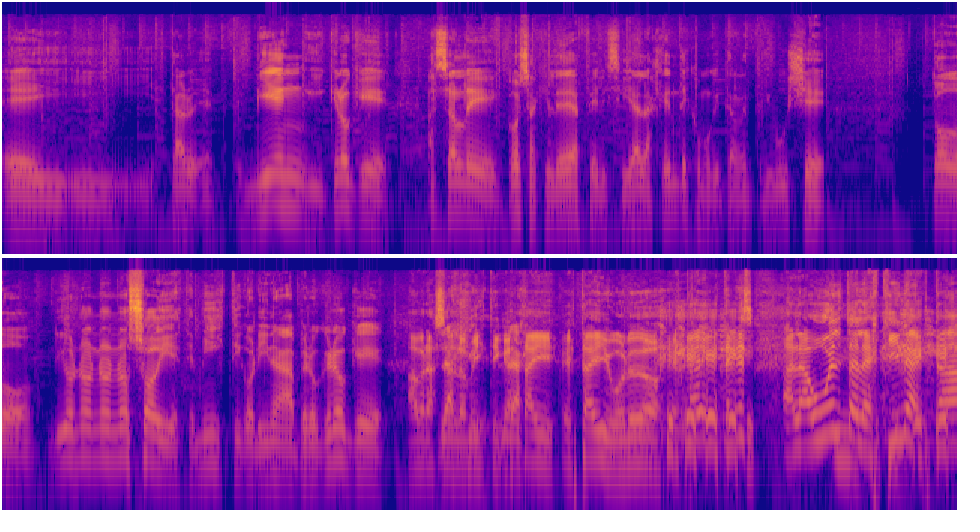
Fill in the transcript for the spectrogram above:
eh, y, y estar eh, bien. Y creo que hacerle cosas que le dé felicidad a la gente es como que te retribuye todo. Digo, no, no, no soy este místico ni nada, pero creo que. Abrazalo, la ge- mística. la- Está ahí, está ahí, boludo. Está ahí, tenés a la vuelta de la esquina está.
